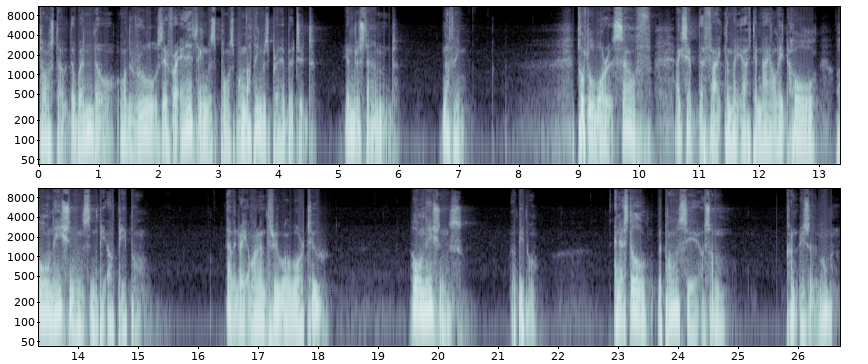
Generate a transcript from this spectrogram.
tossed out the window, all the rules. Therefore, anything was possible, nothing was prohibited. You understand? Nothing. Total war itself, except the fact that might have to annihilate whole, whole nations of people. That went right on and through World War II. Whole nations of people. And it's still the policy of some countries at the moment.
